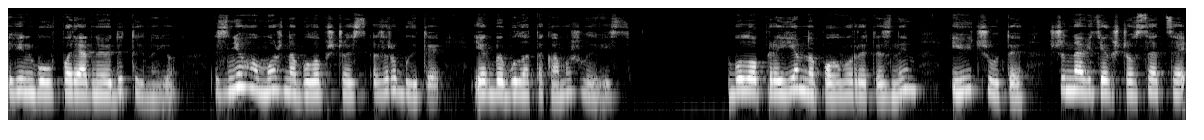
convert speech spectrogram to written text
Він був порядною дитиною, з нього можна було б щось зробити, якби була така можливість. Було приємно поговорити з ним і відчути, що навіть якщо все це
